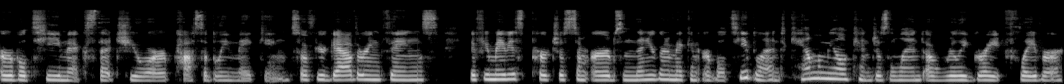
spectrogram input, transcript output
herbal tea mix that you're possibly making. So if you're gathering things, if you maybe purchase some herbs and then you're going to make an herbal tea blend, chamomile can just lend a really great flavor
